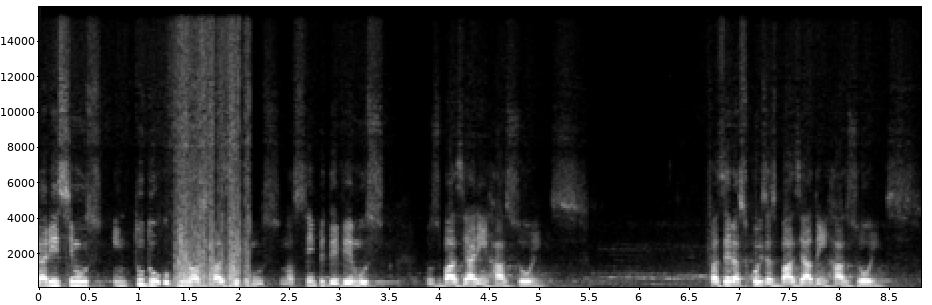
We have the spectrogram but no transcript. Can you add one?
Caríssimos, em tudo o que nós fazemos, nós sempre devemos nos basear em razões. Fazer as coisas baseado em razões.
